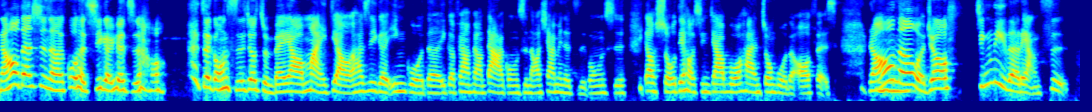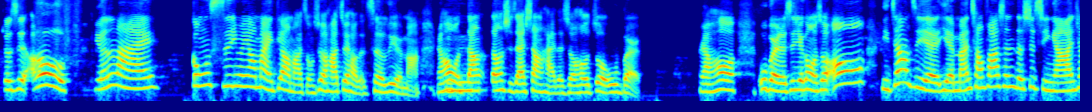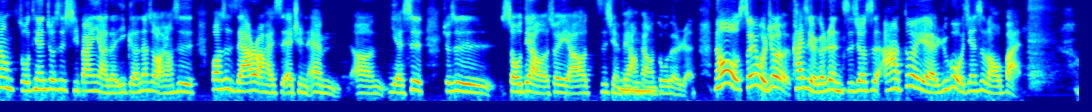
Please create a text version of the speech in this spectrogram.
然后但是呢，过了七个月之后，这公司就准备要卖掉了。它是一个英国的一个非常非常大的公司，然后下面的子公司要收掉新加坡和中国的 office。然后呢，嗯、我就经历了两次，就是哦，原来公司因为要卖掉嘛，总是有它最好的策略嘛。然后我当、嗯、当时在上海的时候做 Uber。然后 Uber 的司机跟我说：“哦，你这样子也也蛮常发生的事情啊，像昨天就是西班牙的一个，那时候好像是不知道是 Zara 还是 H&M，呃，也是就是收掉了，所以也要之前非常非常多的人。嗯、然后所以我就开始有一个认知，就是啊，对耶，如果我今天是老板，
